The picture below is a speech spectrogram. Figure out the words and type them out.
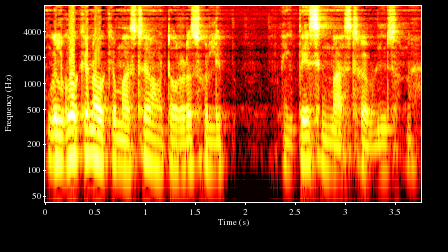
உங்களுக்கு ஓகேனா ஓகே மாஸ்டர் அவன்கிட்ட ஒரு சொல்லி நீங்கள் பேசுங்க மாஸ்டர் அப்படின்னு சொன்னேன்.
